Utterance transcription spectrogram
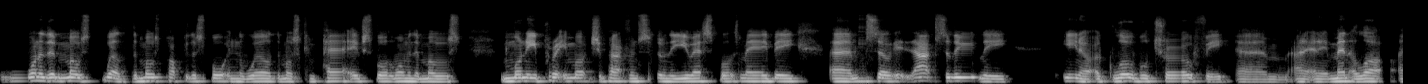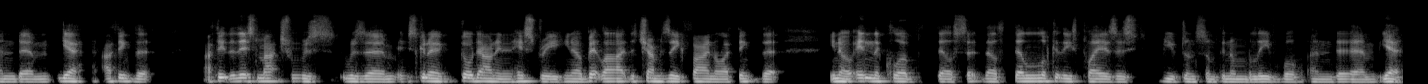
one of the most well the most popular sport in the world the most competitive sport the one with the most money pretty much apart from some of the us sports maybe um, so it absolutely you know a global trophy um, and, and, it meant a lot. And um, yeah i think that i think that this match was was um, it's going to go down in history you know a bit like the champions league final. I think that you know in the club they'll they'll they'll look at these players as you've done something unbelievable. And um, yeah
